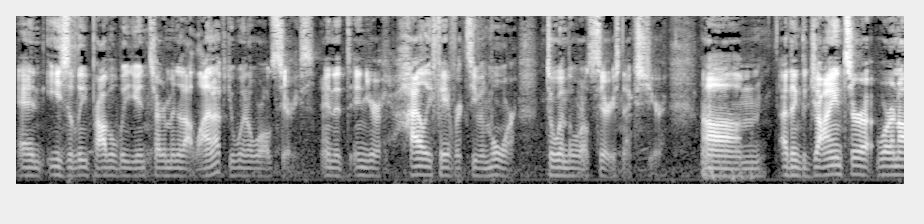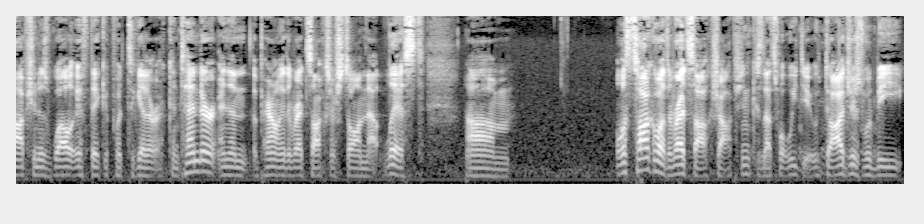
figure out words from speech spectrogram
and easily probably you insert him into that lineup, you win a World Series, and it, and you're highly favorites even more to win the World Series next year. Um, I think the Giants are were an option as well if they could put together a contender, and then apparently the Red Sox are still on that list. Um, let's talk about the Red Sox option because that's what we do. Dodgers would be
